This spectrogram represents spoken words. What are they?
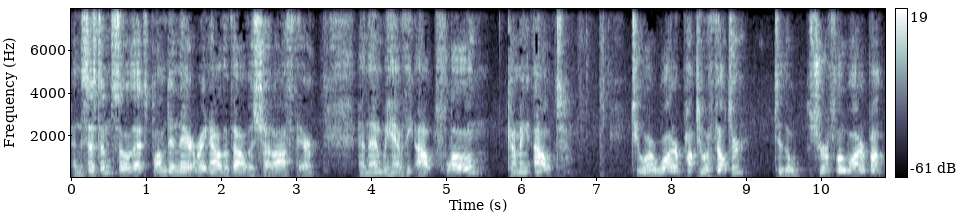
and the system. So that's plumbed in there. Right now the valve is shut off there. And then we have the outflow coming out to our water pump, to a filter, to the Shurflo water pump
